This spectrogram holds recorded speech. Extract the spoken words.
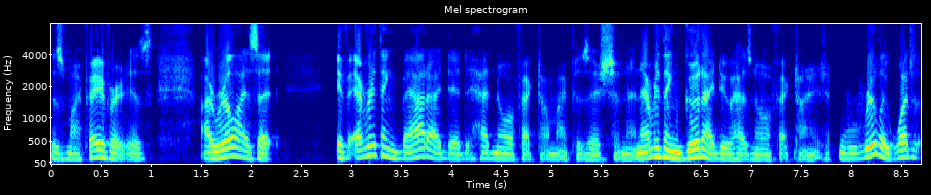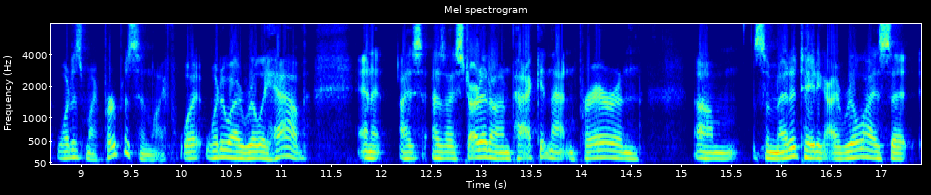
is my favorite. Is I realized that if everything bad I did had no effect on my position, and everything good I do has no effect on it, really, what what is my purpose in life? What what do I really have? And it, as as I started unpacking that in prayer and um, some meditating, I realized that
